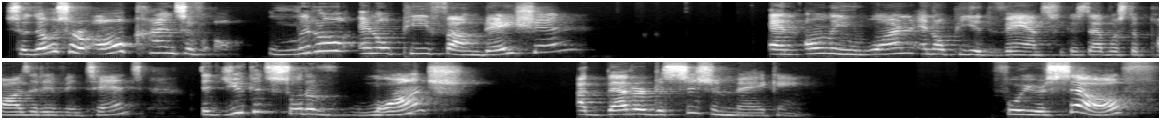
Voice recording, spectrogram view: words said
So those are all kinds of little NLP foundation and only one NLP advanced because that was the positive intent that you can sort of launch a better decision making for yourself,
